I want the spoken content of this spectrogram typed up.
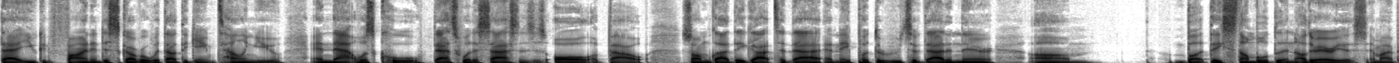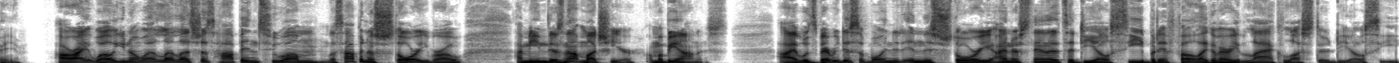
that you can find and discover without the game telling you. And that was cool. That's what Assassins is all about. So I'm glad they got to that and they put the roots of that in there. Um, but they stumbled in other areas, in my opinion. All right. Well, you know what? Let, let's just hop into um let's hop into story, bro. I mean, there's not much here. I'm gonna be honest. I was very disappointed in this story. I understand that it's a DLC, but it felt like a very lackluster DLC.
